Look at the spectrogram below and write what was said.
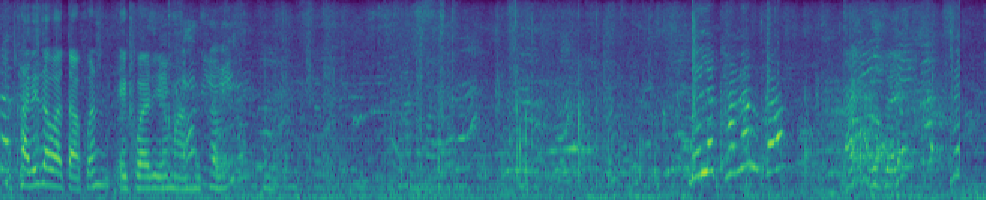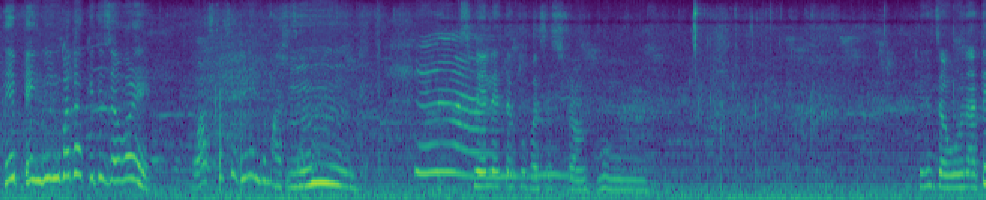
का खाली जाऊ आता आपण. एक वार या मागे खाली. बेला खाणार का? हे पेंग्विन बघा किती जवळ आहे. वास कसं. स्मेल येतं खूप असं स्ट्रॉंग जवळून ते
